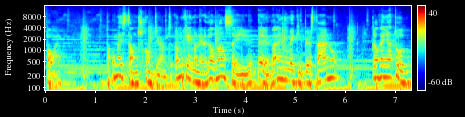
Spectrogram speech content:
Para o ano. Pá, o Messi está um descontente. A única maneira dele não sair é dar-lhe uma equipa este ano para ele ganhar tudo.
